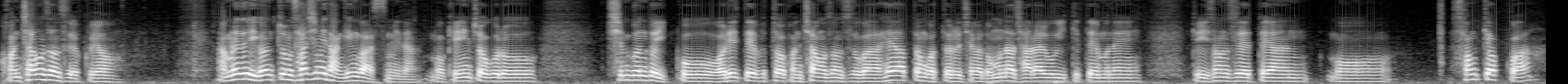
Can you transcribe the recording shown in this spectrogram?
권창훈 선수였고요. 아무래도 이건 좀 사심이 담긴 것 같습니다. 뭐 개인적으로 친분도 있고 어릴 때부터 권창훈 선수가 해왔던 것들을 제가 너무나 잘 알고 있기 때문에 또 이 선수에 대한 뭐 성격과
